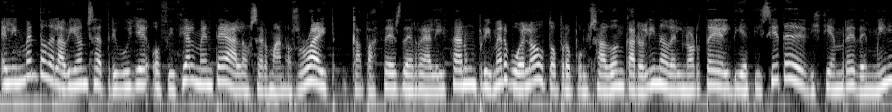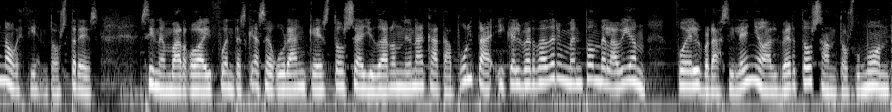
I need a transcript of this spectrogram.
El invento del avión se atribuye oficialmente a los hermanos Wright, capaces de realizar un primer vuelo autopropulsado en Carolina del Norte el 17 de diciembre de 1903. Sin embargo, hay fuentes que aseguran que estos se ayudaron de una catapulta y que el verdadero inventón del avión fue el brasileño Alberto Santos Dumont,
